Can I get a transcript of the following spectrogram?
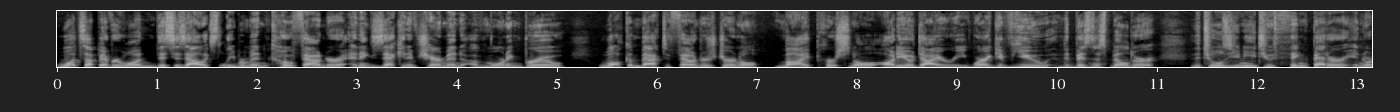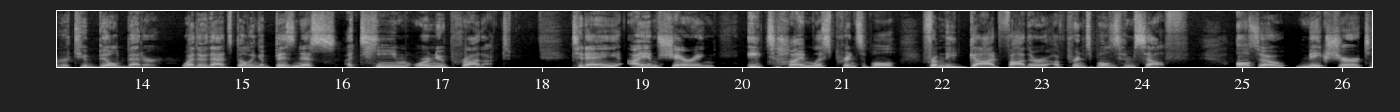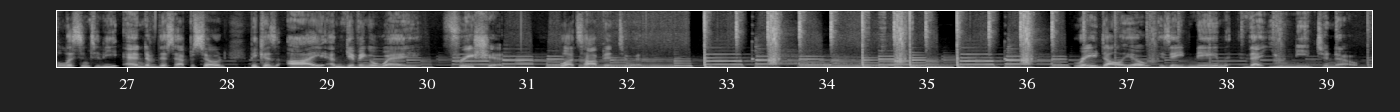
What's up, everyone? This is Alex Lieberman, co founder and executive chairman of Morning Brew. Welcome back to Founders Journal, my personal audio diary, where I give you, the business builder, the tools you need to think better in order to build better, whether that's building a business, a team, or a new product. Today, I am sharing a timeless principle from the godfather of principles himself. Also, make sure to listen to the end of this episode because I am giving away free shit. Let's hop into it. Ray Dalio is a name that you need to know.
